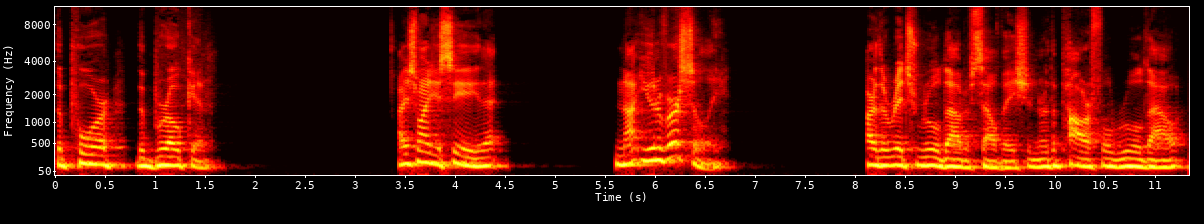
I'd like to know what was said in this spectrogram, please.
the poor, the broken. I just wanted you to see that not universally are the rich ruled out of salvation or the powerful ruled out,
